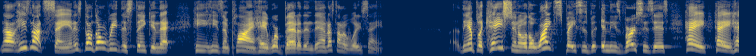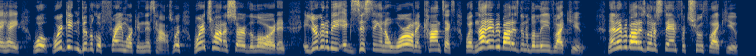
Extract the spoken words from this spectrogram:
Now, he's not saying this. Don't, don't read this thinking that he, he's implying, hey, we're better than them. That's not what he's saying the implication or the white spaces in these verses is hey, hey, hey, hey, well, we're getting biblical framework in this house. We're, we're trying to serve the Lord, and, you're going to be existing in a world and context where not everybody's going to believe like you. Not everybody's going to stand for truth like you.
